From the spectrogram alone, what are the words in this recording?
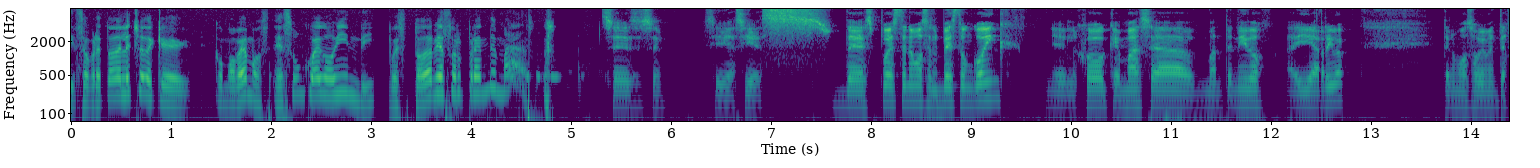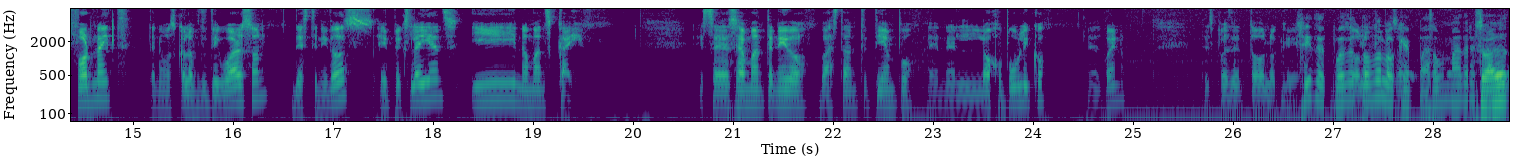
y sobre todo el hecho de que, como vemos, es un juego indie, pues todavía sorprende más. sí, sí, sí. Sí, así es. Después tenemos el Best Ongoing, el juego que más se ha mantenido ahí arriba. Tenemos obviamente Fortnite, tenemos Call of Duty Warzone, Destiny 2, Apex Legends y No Man's Sky. Este se ha mantenido bastante tiempo en el ojo público. Es bueno. Después de todo lo que. Sí, después de todo todo, lo que lo pasó. que pasó, madre Toda-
